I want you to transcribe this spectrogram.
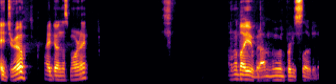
Hey Drew, how you doing this morning? I don't know about you, but I'm moving pretty slow today.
